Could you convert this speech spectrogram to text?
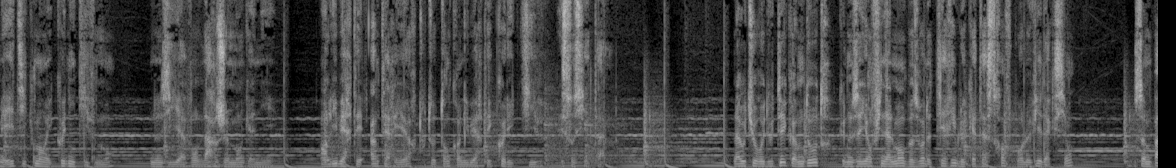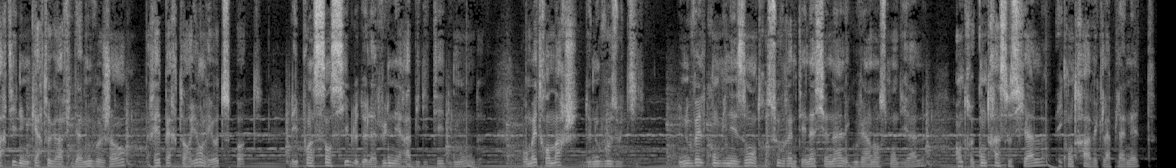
mais éthiquement et cognitivement, nous y avons largement gagné, en liberté intérieure tout autant qu'en liberté collective et sociétale. Là où tu redoutais, comme d'autres, que nous ayons finalement besoin de terribles catastrophes pour levier d'action, nous sommes partis d'une cartographie d'un nouveau genre, répertoriant les hotspots, les points sensibles de la vulnérabilité du monde, pour mettre en marche de nouveaux outils, de nouvelles combinaisons entre souveraineté nationale et gouvernance mondiale, entre contrat social et contrat avec la planète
